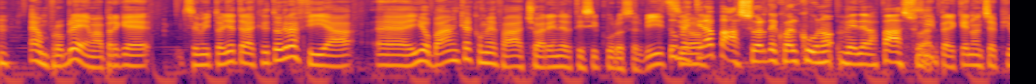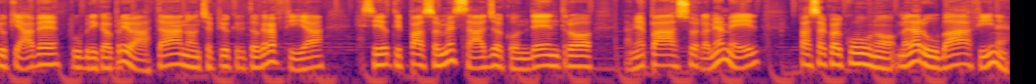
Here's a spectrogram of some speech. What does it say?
è un problema perché se mi togliete la crittografia, eh, io banca come faccio a renderti sicuro servizio? Tu metti la password e qualcuno vede la password. Sì, perché non c'è più chiave pubblica o privata, non c'è più crittografia. E se io ti passo il messaggio con dentro la mia password, la mia mail, passa qualcuno, me la ruba, fine.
